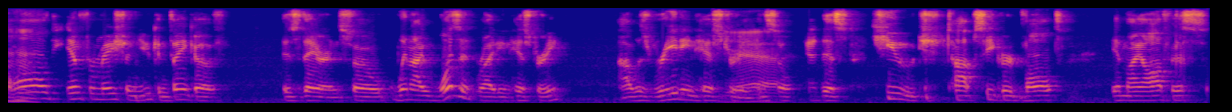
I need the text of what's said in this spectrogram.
Mhm. All the information you can think of is there. And so when I wasn't writing history, I was reading history. Yeah. And so I had this huge top secret vault in my office.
